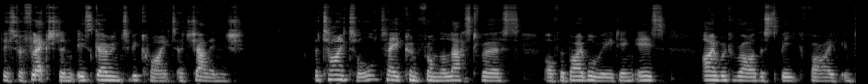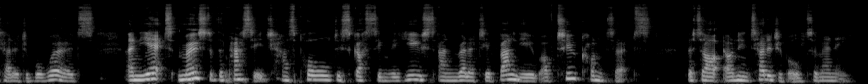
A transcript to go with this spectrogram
This reflection is going to be quite a challenge. The title, taken from the last verse of the Bible reading, is I would rather speak five intelligible words. And yet, most of the passage has Paul discussing the use and relative value of two concepts that are unintelligible to many.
